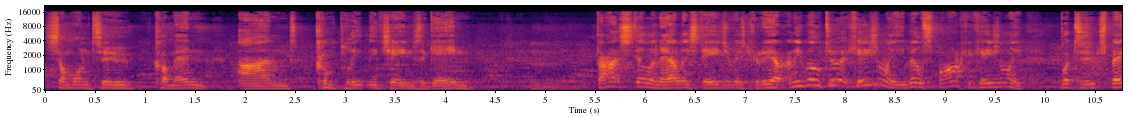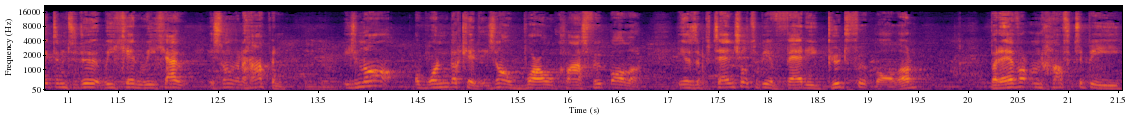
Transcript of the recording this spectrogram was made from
someone to come in and completely change the game that's still an early stage of his career, and he will do it occasionally. He will spark occasionally, but to expect him to do it week in, week out, it's not going to happen. Mm-hmm. He's not a wonder kid. He's not a world class footballer. He has the potential to be a very good footballer, but Everton have to be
